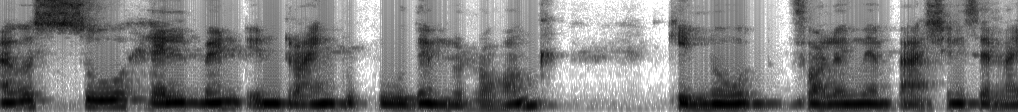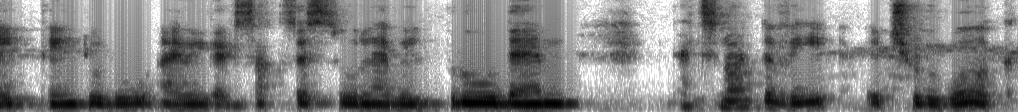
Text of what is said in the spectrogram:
I was so hell-bent in trying to prove them wrong. Okay, no, following their passion is the right thing to do. I will get successful. I will prove them. That's not the way it should work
